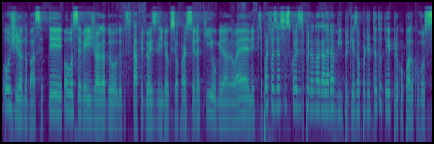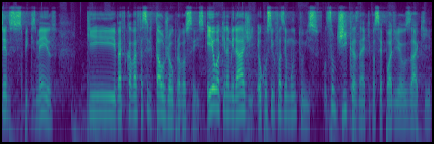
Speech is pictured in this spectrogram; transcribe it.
ou girando base CT, ou você vem e joga do, do setup 2 liga com seu parceiro aqui, ou mirando L. Você pode fazer essas coisas esperando a galera vir, porque eles vão perder tanto tempo preocupado com você, dos piques meios, que vai ficar vai facilitar o jogo para vocês. Eu aqui na Mirage, eu consigo fazer muito isso. São dicas, né, que você pode usar aqui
